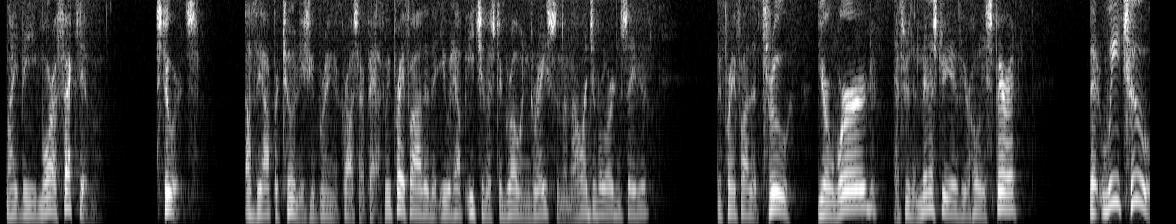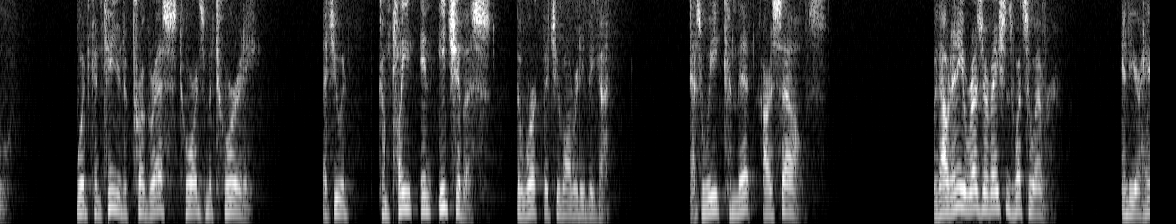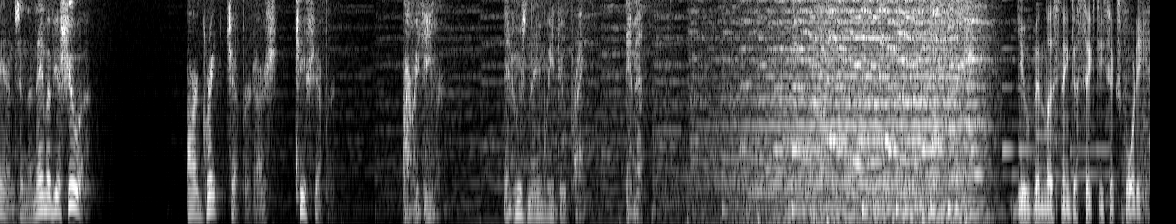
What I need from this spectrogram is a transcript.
might be more effective stewards of the opportunities you bring across our path. We pray, Father, that you would help each of us to grow in grace and the knowledge of our Lord and Savior. We pray, Father, that through your word and through the ministry of your Holy Spirit, that we too would continue to progress towards maturity, that you would complete in each of us the work that you've already begun. As we commit ourselves without any reservations whatsoever into your hands in the name of Yeshua, our great shepherd, our chief shepherd, our Redeemer, in whose name we do pray. Amen. You've been listening to 6640,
